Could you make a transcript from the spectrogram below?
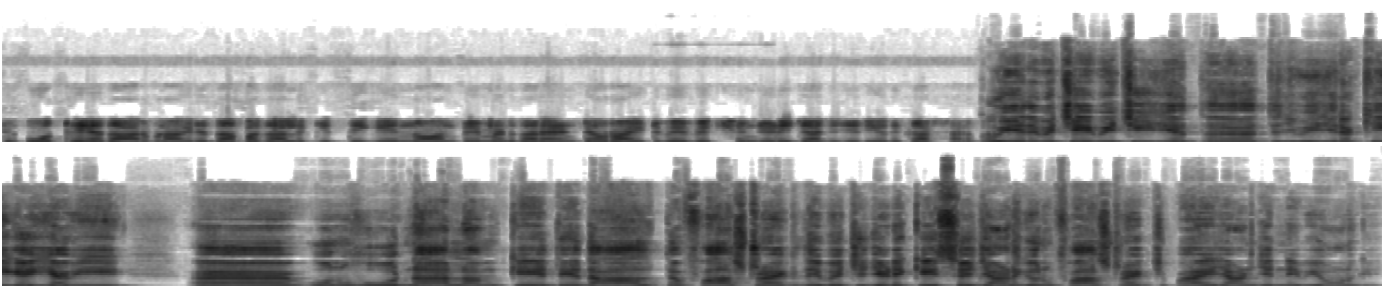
ਤੇ ਉੱਥੇ ਆਧਾਰ ਬਣਾ ਕੇ ਜਿੱਦਾਂ ਆਪਾਂ ਗੱਲ ਕੀਤੀ ਕਿ ਨਾਨ ਪੇਮੈਂਟ ਦਾ ਰੈਂਟ ਹੈ ਉਹ ਰਾਈਟ ਵੇ ਵਿਕਸ਼ਨ ਜਿਹੜੀ ਜੱਜ ਜਿਹੜੀ ਉਹਦੀ ਕਰ ਸਕਦਾ। ਕੋਈ ਇਹਦੇ ਵਿੱਚ ਇਹ ਵੀ ਚੀਜ਼ ਤਜਵੀਜ਼ ਰੱਖੀ ਗਈ ਆ ਵੀ ਉਹਨੂੰ ਹੋਰ ਨਾ ਲੰਮਕੇ ਤੇ ਅਦਾਲਤ ਫਾਸਟ ਟਰੈਕ ਦੇ ਵਿੱਚ ਜਿਹੜੇ ਕੇਸੇ ਜਾਣਗੇ ਉਹਨੂੰ ਫਾਸਟ ਟਰੈਕ ਚ ਪਾਏ ਜਾਣ ਜਿੰਨੇ ਵੀ ਹੋਣਗੇ।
